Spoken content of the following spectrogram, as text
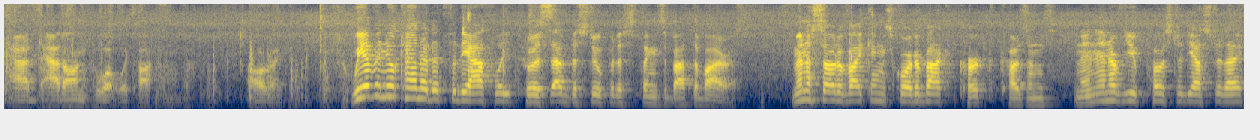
add add on to what we're talking about. All right. We have a new candidate for the athlete who has said the stupidest things about the virus. Minnesota Vikings quarterback Kirk Cousins, in an interview posted yesterday,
